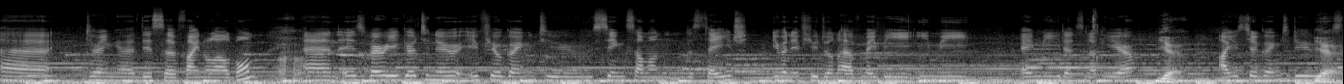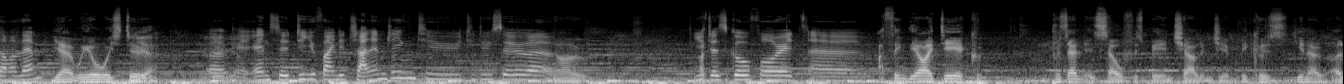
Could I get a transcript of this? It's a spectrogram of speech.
uh, during uh, this uh, final album, Uh-huh. and it's very good to know if you're going to sing some on the stage, even if you don't have maybe Amy, Amy that's not here. Yeah. Are you still going to do Yeah. some of them? Yeah, we always do. Yeah. Okay. And so, do you find it challenging to to do so? Uh, No. You I- just go for it. Um, I think the idea could present itself as being challenging because you know uh,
